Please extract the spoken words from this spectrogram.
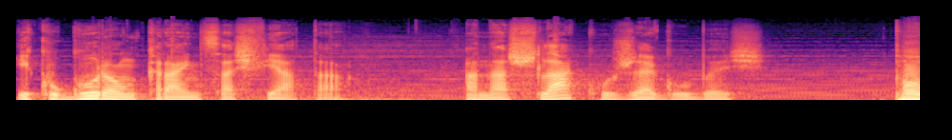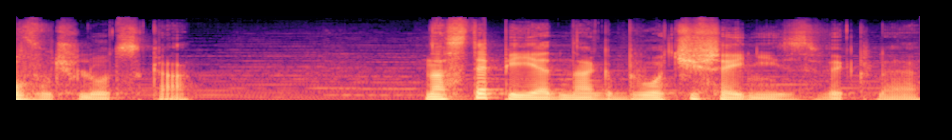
i ku górom krańca świata. A na szlaku, rzekłbyś, powódź ludzka. Na stepie jednak było ciszej niż zwykle.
